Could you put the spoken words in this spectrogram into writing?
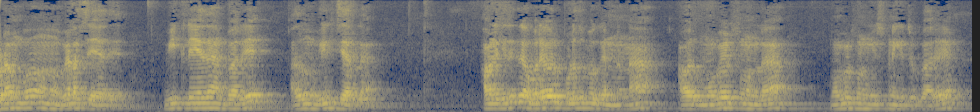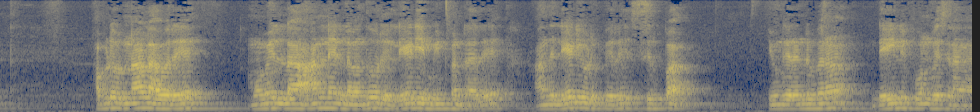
உடம்பும் வேலை செய்யாது. வீட்டிலேயே தான் இருப்பார். அதுவும் வீல் சேரில் அவருக்கு இருக்கிற ஒரே ஒரு பொழுதுபோக்கு என்னென்னா அவர் மொபைல் ஃபோனில் மொபைல் ஃபோன் யூஸ் பண்ணிக்கிட்டு இருப்பார். அப்படி ஒரு நாள் அவர் மொபைலில் ஆன்லைனில் வந்து ஒரு லேடியை மீட் பண்ணுறாரு அந்த லேடியோட பேர் சிற்பா. இவங்க ரெண்டு பேரும் டெய்லி ஃபோன் பேசுகிறாங்க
